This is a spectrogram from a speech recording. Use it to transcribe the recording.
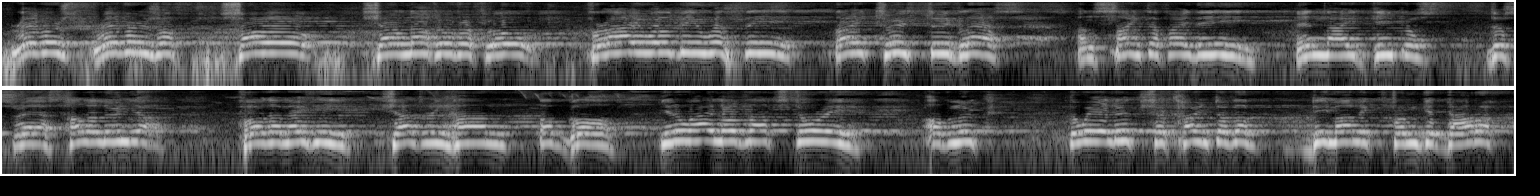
rivers, rivers of sorrow shall not overflow. For I will be with thee, thy truth to bless, and sanctify thee in thy deepest distress. Hallelujah. For the mighty sheltering hand of God. You know, I love that story of Luke, the way Luke's account of the demoniac from Gadara.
